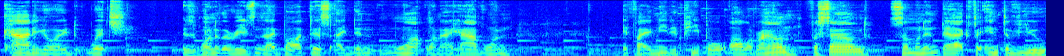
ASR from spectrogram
cardioid, which is one of the reasons I bought this. I didn't want one. I have one if I needed people all around for sound, someone in back for interview,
